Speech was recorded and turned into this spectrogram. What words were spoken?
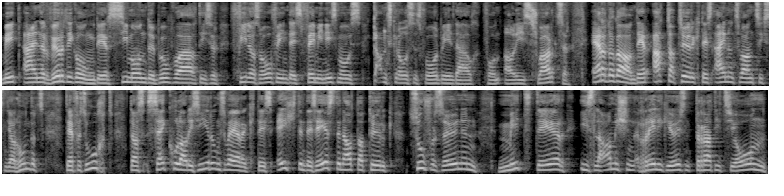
mit einer Würdigung der Simone de Beauvoir, dieser Philosophin des Feminismus, ganz großes Vorbild auch von Alice Schwarzer. Erdogan, der Atatürk des 21. Jahrhunderts, der versucht, das Säkularisierungswerk des echten, des ersten Atatürk zu versöhnen mit der islamischen religiösen Tradition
